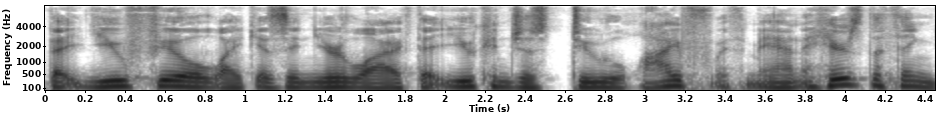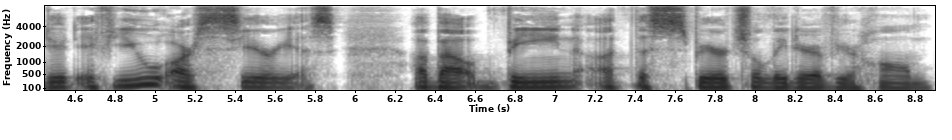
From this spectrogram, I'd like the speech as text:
that you feel like is in your life that you can just do life with, man? Here's the thing, dude. If you are serious about being a, the spiritual leader of your home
